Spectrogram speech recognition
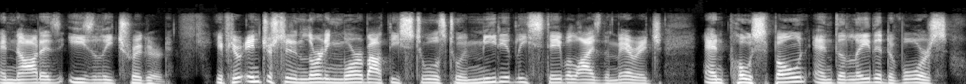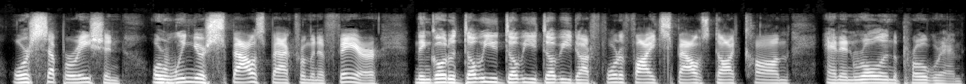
and not as easily triggered. If you're interested in learning more about these tools to immediately stabilize the marriage and postpone and delay the divorce or separation or win your spouse back from an affair, then go to www.fortifiedspouse.com and enroll in the program.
